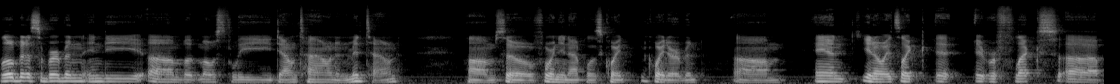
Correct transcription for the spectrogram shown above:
a little bit of suburban Indy, um, but mostly downtown and midtown. Um, so for Indianapolis, quite quite urban. Um, and you know it's like it, it reflects uh,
